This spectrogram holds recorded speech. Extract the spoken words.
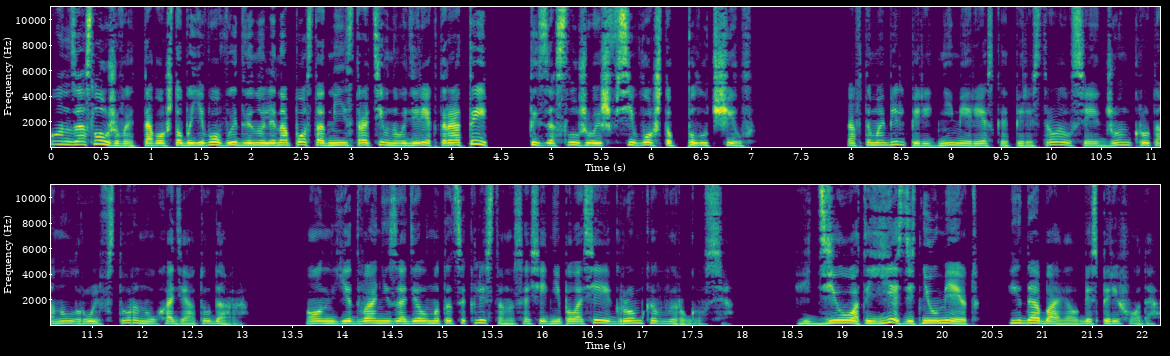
Он заслуживает того, чтобы его выдвинули на пост административного директора, а ты... Ты заслуживаешь всего, что получил. Автомобиль перед ними резко перестроился, и Джон крутанул руль в сторону, уходя от удара. Он едва не задел мотоциклиста на соседней полосе и громко выругался. «Идиоты, ездить не умеют!» И добавил без перехода.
